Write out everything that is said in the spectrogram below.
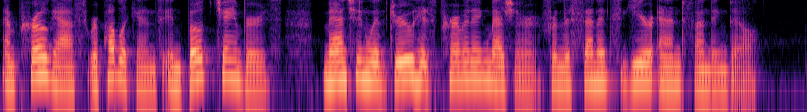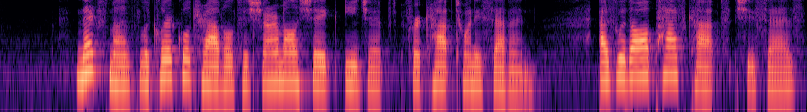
and pro gas Republicans in both chambers, Manchin withdrew his permitting measure from the Senate's year end funding bill. Next month, Leclercq will travel to Sharm el Sheikh, Egypt for COP27. As with all past COPs, she says,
